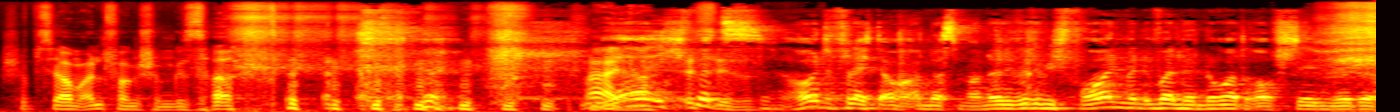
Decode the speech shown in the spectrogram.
Ich habe es ja am Anfang schon gesagt. naja, ja, ich würde es heute vielleicht auch anders machen. Ich würde mich freuen, wenn überall eine Nummer draufstehen würde.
